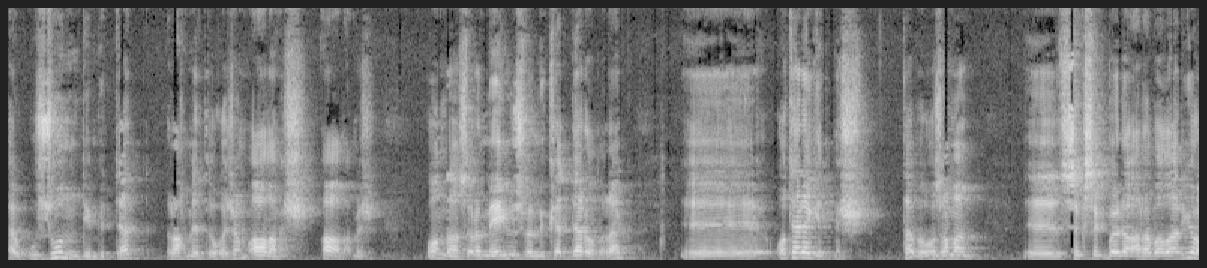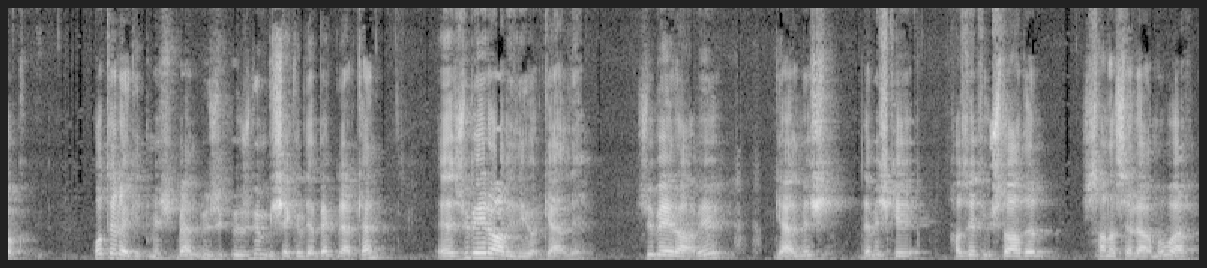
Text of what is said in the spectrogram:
E, uzun bir müddet rahmetli hocam ağlamış. Ağlamış. Ondan sonra meyus ve mükedder olarak e, otele gitmiş. Tabii o zaman e, sık sık böyle arabalar yok. Otele gitmiş. Ben üz- üzgün bir şekilde beklerken e, Zübeyir abi diyor geldi. Zübeyir abi gelmiş. Demiş ki Hazreti Üstad'ın sana selamı var.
